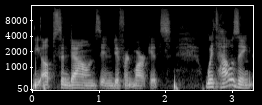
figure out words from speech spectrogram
the ups and downs in different markets. With housing,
